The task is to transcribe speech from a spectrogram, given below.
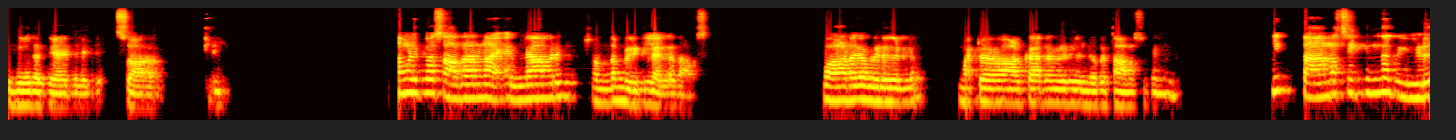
പുതിയൊരു അധ്യായത്തിലേക്ക് സ്വാഗതം. നമ്മളിപ്പോ സാധാരണ എല്ലാവരും സ്വന്തം വീട്ടിലല്ല താമസിക്കുന്നത്. വാടക വീടുകളിലും മറ്റു ആൾക്കാരുടെ വീടുകളിലും ഒക്കെ താമസിക്കുന്നുണ്ട് ഈ താമസിക്കുന്ന വീട്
